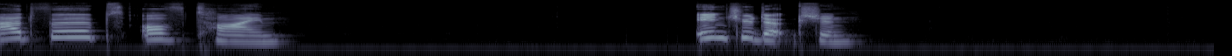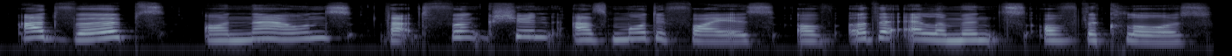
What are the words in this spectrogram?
Adverbs of time. Introduction Adverbs are nouns that function as modifiers of other elements of the clause.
